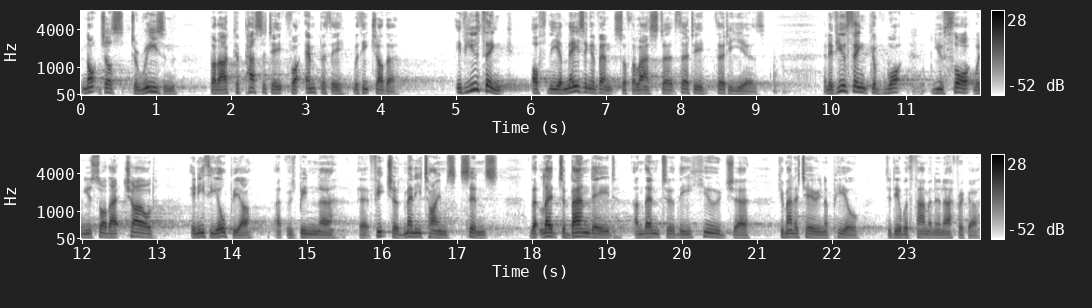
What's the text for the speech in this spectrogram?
not just to reason, but our capacity for empathy with each other. If you think of the amazing events of the last uh, 30, 30 years, and if you think of what you thought when you saw that child in Ethiopia, uh, who's been uh, uh, featured many times since, that led to Band Aid and then to the huge uh, humanitarian appeal to deal with famine in Africa.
